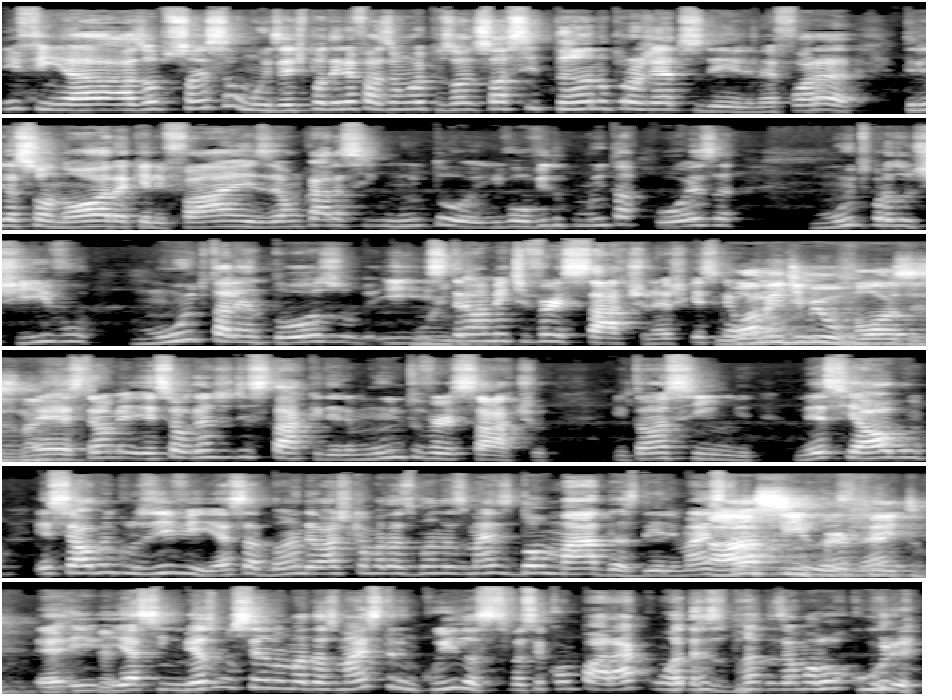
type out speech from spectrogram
Enfim, a- as opções são muitas. A gente poderia fazer um episódio só citando projetos dele, né? Fora trilha sonora que ele faz. É um cara, assim, muito envolvido com muita coisa, muito produtivo, muito talentoso e Muito. extremamente versátil, né? Acho que esse que é O o Homem grande- de Mil Vozes, né? é, extremamente, esse é o grande destaque dele, muito versátil. Então, assim, nesse álbum, esse álbum, inclusive, essa banda, eu acho que é uma das bandas mais domadas dele, mais ah, sim, tranquilas, né? perfeito. É, e, e, assim, mesmo sendo uma das mais tranquilas, se você comparar com outras bandas, é uma loucura.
